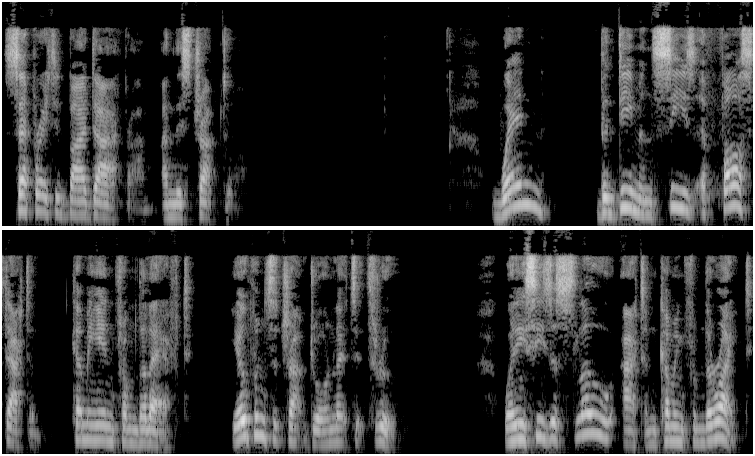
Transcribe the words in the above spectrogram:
separated by a diaphragm and this trapdoor. When the demon sees a fast atom coming in from the left, he opens the trapdoor and lets it through. When he sees a slow atom coming from the right,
